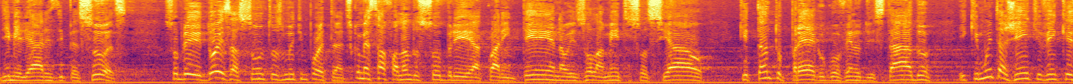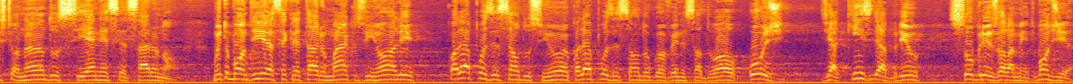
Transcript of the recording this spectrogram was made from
de milhares de pessoas sobre dois assuntos muito importantes. Começar falando sobre a quarentena, o isolamento social, que tanto prega o governo do estado e que muita gente vem questionando se é necessário ou não. Muito bom dia, secretário Marcos Vignoli. Qual é a posição do senhor, qual é a posição do governo estadual hoje, dia 15 de abril, sobre o isolamento? Bom dia.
